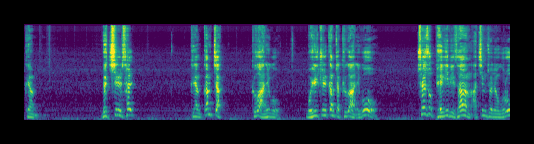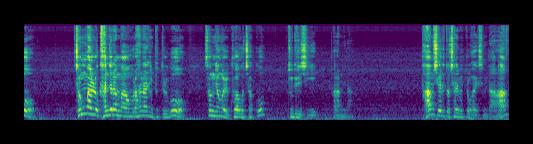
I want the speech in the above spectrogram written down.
그냥 며칠 살 그냥 깜짝 그거 아니고 뭐 일주일 깜짝 그거 아니고 최소 100일 이상 아침 저녁으로 정말로 간절한 마음으로 하나님 붙들고 성령을 구하고 찾고 두드리시기 바랍니다. 다음 시간에 또 찾아뵙도록 하겠습니다.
